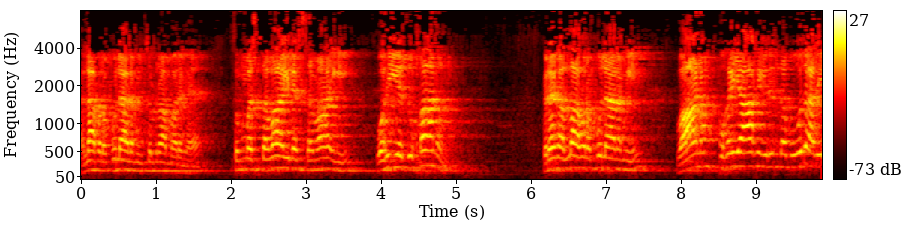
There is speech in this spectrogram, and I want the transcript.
அல்லாஹ் ரபுல் ஆலமின் சொல்றான் பாருங்க சும்மஸ்தவா இல சமாயி ஒகிய துஹானும் பிறகு அல்லாஹ் ரபுல் ஆலமின் வானம் புகையாக இருந்த போது அதை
